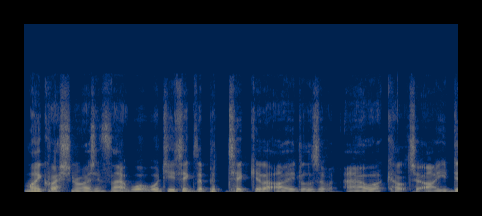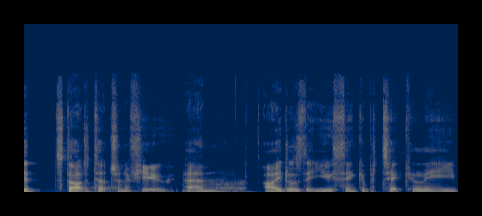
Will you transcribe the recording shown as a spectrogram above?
My question arising from that: What what do you think the particular idols of our culture are? You did start to touch on a few um, idols that you think are particularly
